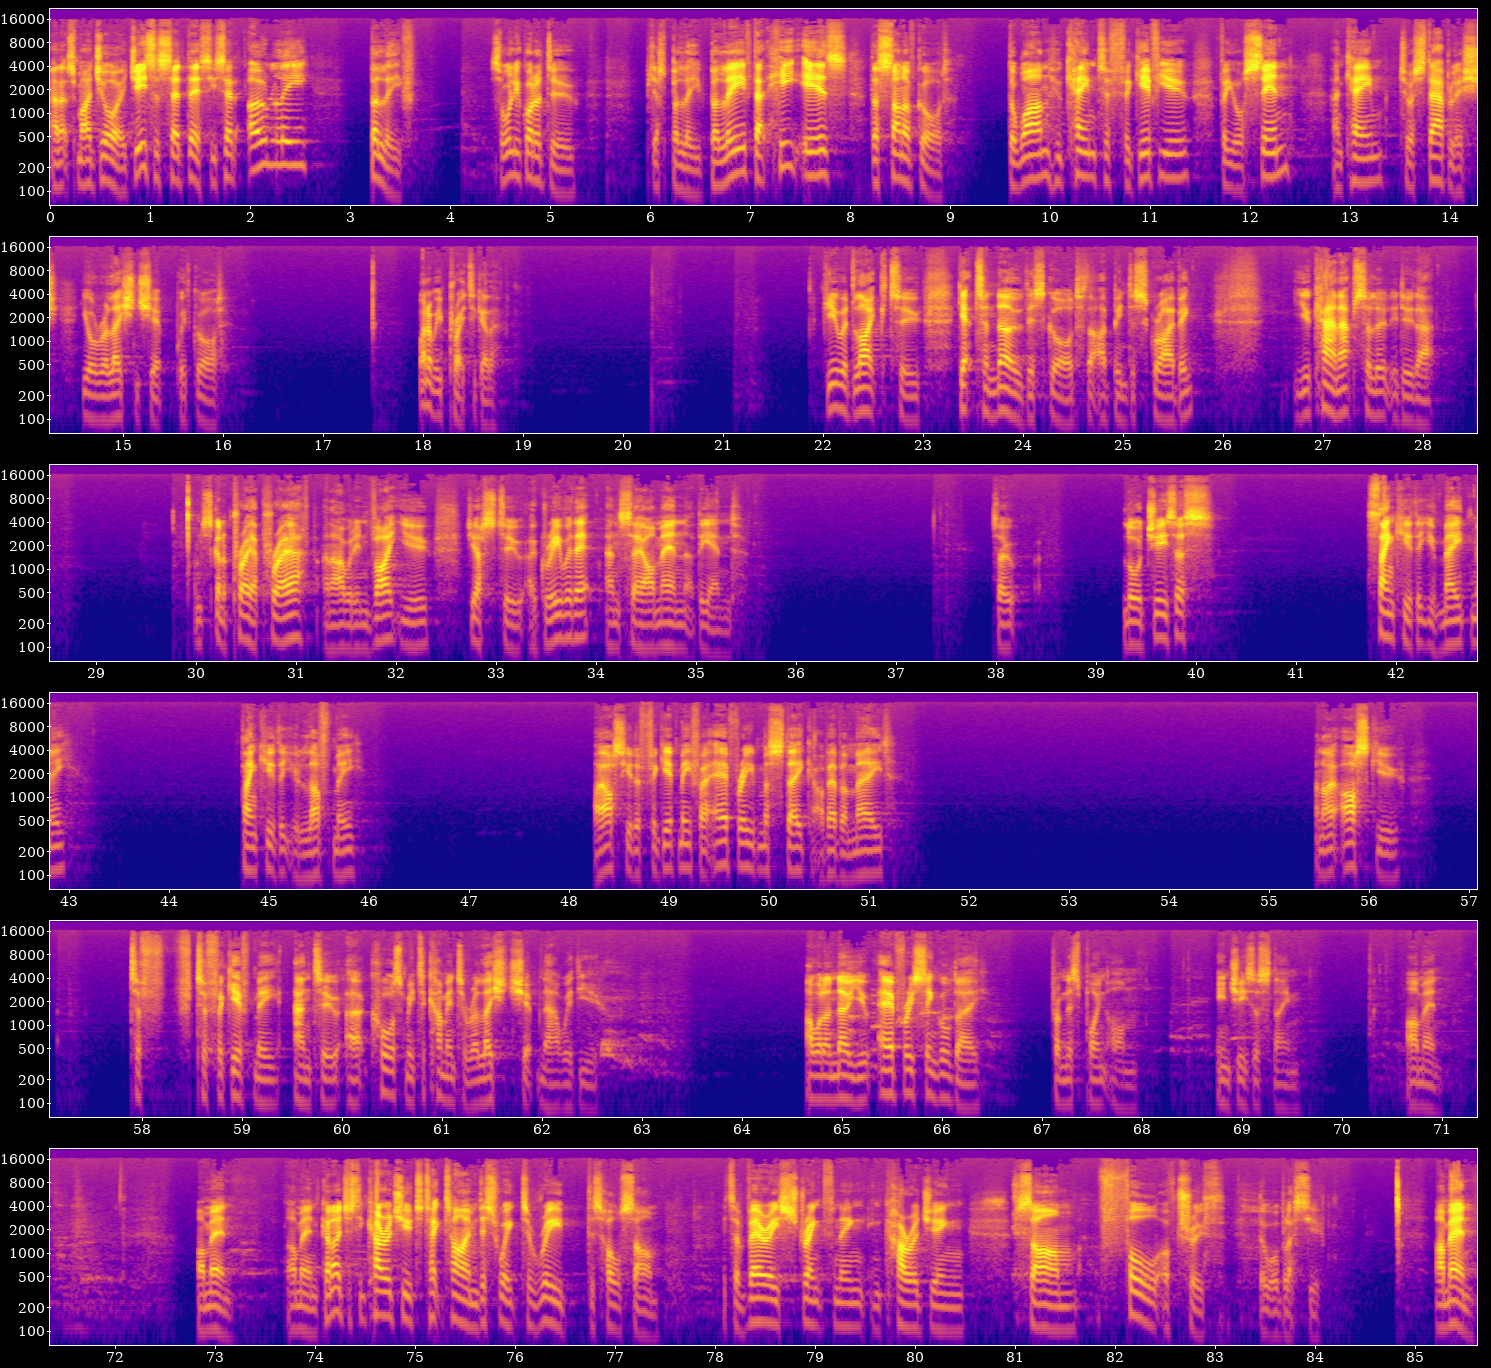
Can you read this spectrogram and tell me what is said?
And that's my joy. Jesus said this He said, Only believe. So all you've got to do just believe. Believe that He is the Son of God, the one who came to forgive you for your sin and came to establish your relationship with God. Why don't we pray together? If you would like to get to know this God that I've been describing, you can absolutely do that. I'm just going to pray a prayer, and I would invite you just to agree with it and say Amen at the end. So, Lord Jesus, thank you that you've made me. Thank you that you love me. I ask you to forgive me for every mistake I've ever made. And I ask you to, f- to forgive me and to uh, cause me to come into relationship now with you. I want to know you every single day from this point on. In Jesus' name. Amen. Amen. Amen. Can I just encourage you to take time this week to read this whole psalm? It's a very strengthening, encouraging psalm full of truth that will bless you. Amen.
